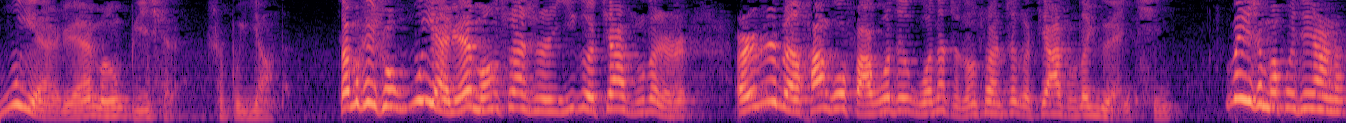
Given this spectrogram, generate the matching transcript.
五眼联盟比起来是不一样的。咱们可以说，五眼联盟算是一个家族的人，而日本、韩国、法国、德国那只能算这个家族的远亲。为什么会这样呢？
